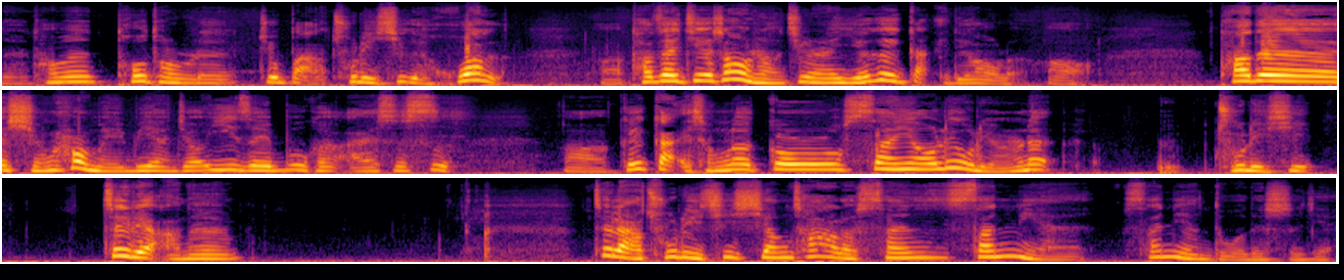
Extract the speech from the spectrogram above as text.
的，他们偷偷的就把处理器给换了啊。他在介绍上竟然也给改掉了啊。它的型号没变，叫 EZBook S 四，啊，给改成了勾三幺六零的处理器。这俩呢，这俩处理器相差了三三年，三年多的时间，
